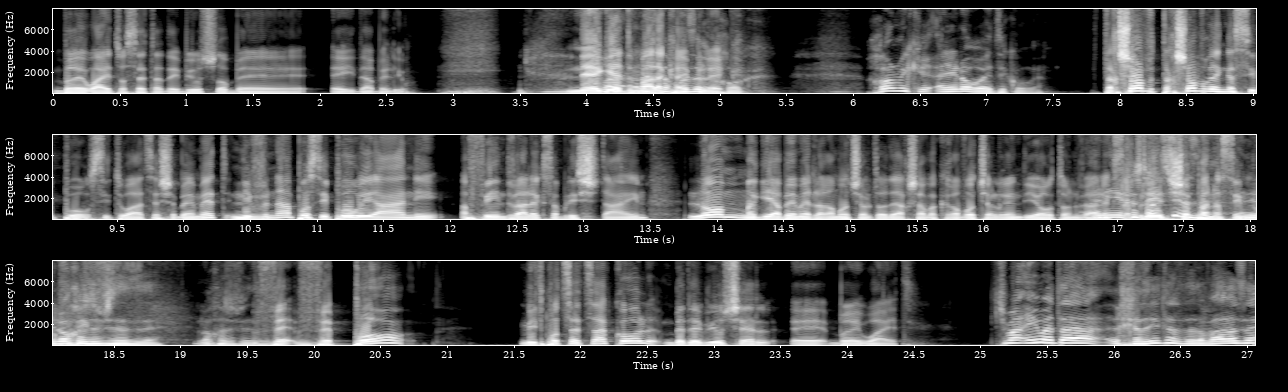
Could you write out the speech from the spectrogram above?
ברי ווייט עושה את ה debut שלו ב-AEW. נגד מלאקי בלק. בכל מקרה, אני לא רואה את זה קורה. תחשוב, תחשוב רגע סיפור, סיטואציה, שבאמת נבנה פה סיפור יעני, הפינד ואלכסה בליס 2, לא מגיע באמת לרמות של, אתה יודע, עכשיו הקרבות של רנדי אורטון אני ואלכסה חשבתי בליס, על זה, שפנסים אני לא. חושב שזה זה. לא חושב שזה זה. ו- ופה מתפוצץ הכל ב debut של אה, ברי ווייט. תשמע, אם אתה חזית את הדבר הזה,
